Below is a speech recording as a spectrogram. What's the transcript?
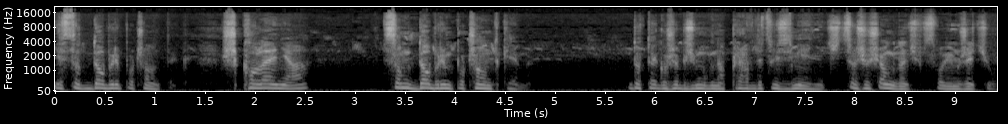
Jest to dobry początek. Szkolenia są dobrym początkiem do tego, żebyś mógł naprawdę coś zmienić, coś osiągnąć w swoim życiu.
